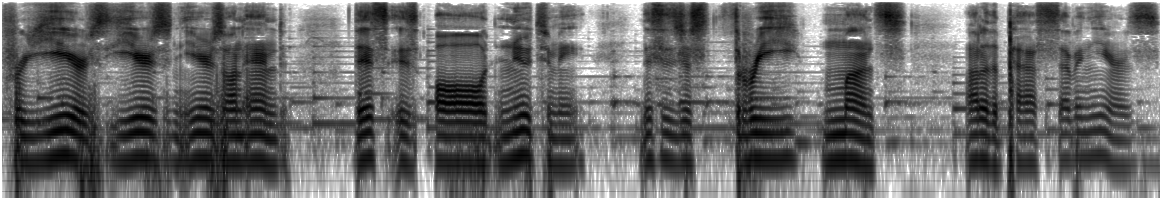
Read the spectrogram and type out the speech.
for years, years and years on end. This is all new to me. This is just three months out of the past seven years.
